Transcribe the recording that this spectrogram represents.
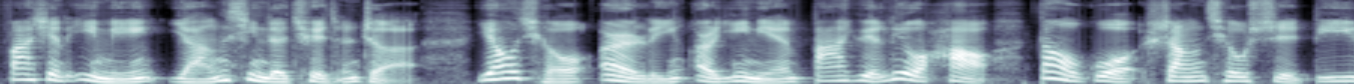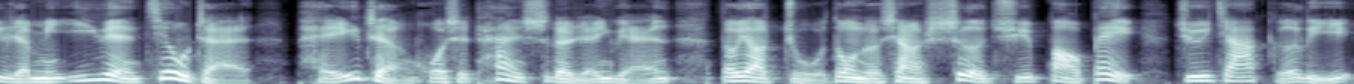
发现了一名阳性的确诊者，要求二零二一年八月六号到过商丘市第一人民医院就诊、陪诊或是探视的人员，都要主动的向社区报备，居家隔离，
